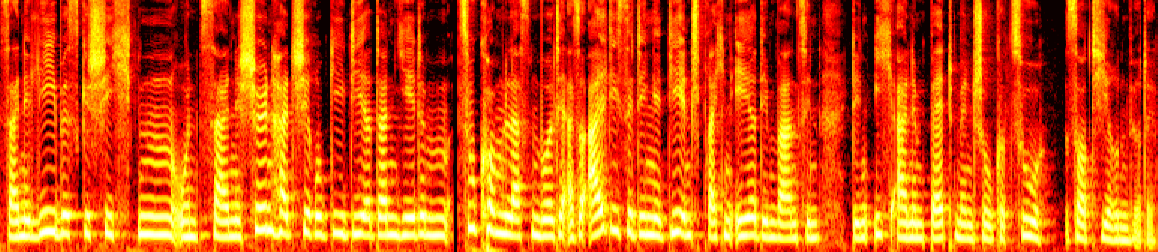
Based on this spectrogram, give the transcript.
seine Liebesgeschichten und seine Schönheitschirurgie, die er dann jedem zukommen lassen wollte. Also all diese Dinge, die entsprechen eher dem Wahnsinn, den ich einem Batman-Joker zusortieren würde.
